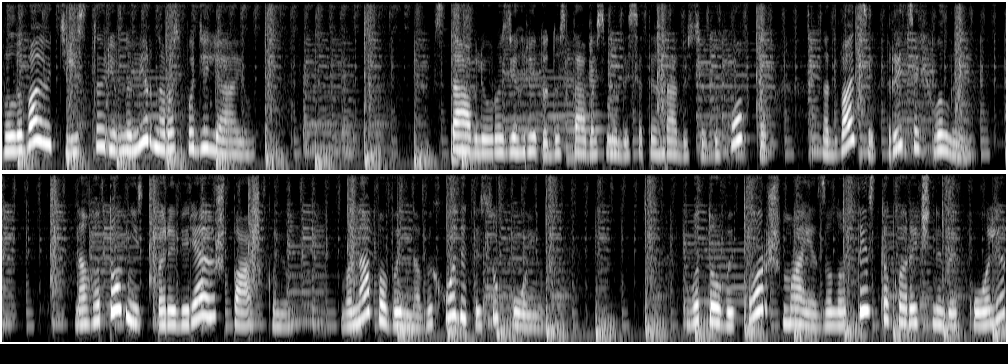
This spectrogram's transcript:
Виливаю тісто, рівномірно розподіляю. Ставлю розігріту до 180 градусів духовку на 20-30 хвилин. На готовність перевіряю шпажкою. Вона повинна виходити сухою. Готовий корж має золотисто-коричневий колір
